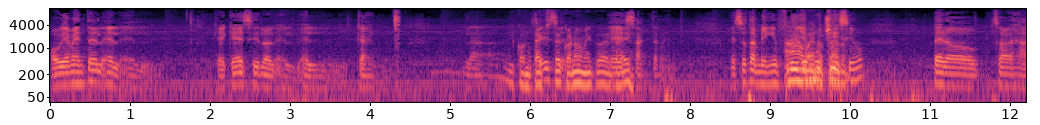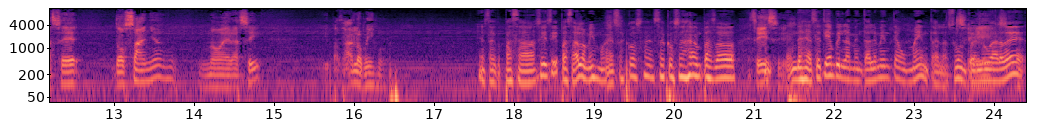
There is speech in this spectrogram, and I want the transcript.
obviamente el, el- el- que hay que decirlo, el, el- el- ca- la- El ¿cómo se contexto económico del país. Exactamente. Eso también influye Ah, bueno, muchísimo, pero, ¿sabes? Hace dos años no era así y pasaba lo mismo. Exacto, pasaba, sí, sí, pasaba lo mismo. Esas cosas, esas cosas han pasado Sí, sí. desde hace tiempo y lamentablemente aumenta el asunto. Sí, en lugar de,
